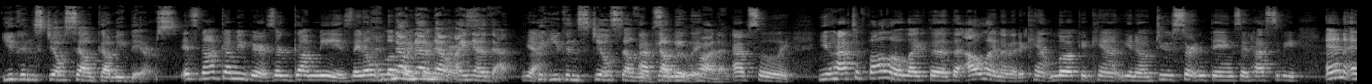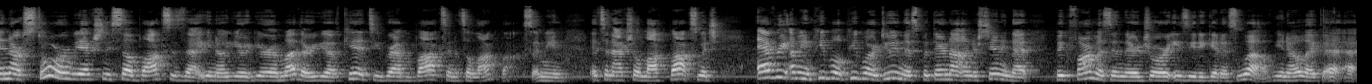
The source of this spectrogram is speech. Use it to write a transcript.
you can still sell gummy bears. it's not gummy bears. They're gummies. They don't look no, like no, no. bears. I know that. Yeah. but you can still sell the Absolutely. gummy product. Absolutely. You have to follow like the the outline of it. It can't look. It can't you know do certain things. It has to be. And in our store, we actually sell boxes that you know you're you're a mother. You have kids. You grab a box and it's a lock box. I mean, it's an actual lock box, which. Every, I mean, people people are doing this, but they're not understanding that big pharma's in their drawer, easy to get as well. You know, like uh, uh,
